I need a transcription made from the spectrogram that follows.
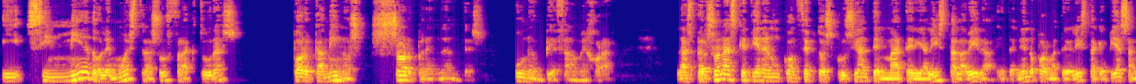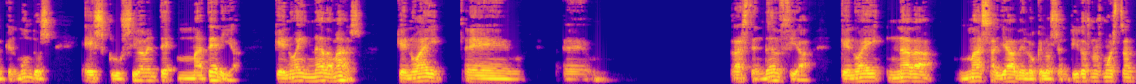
y sin miedo le muestra sus fracturas, por caminos sorprendentes, uno empieza a mejorar. Las personas que tienen un concepto exclusivamente materialista de la vida, entendiendo por materialista que piensan que el mundo es exclusivamente materia, que no hay nada más, que no hay eh, eh, trascendencia, que no hay nada más allá de lo que los sentidos nos muestran,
